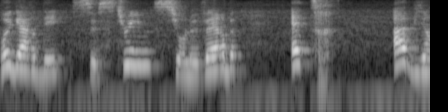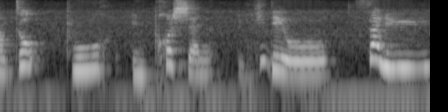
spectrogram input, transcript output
regardé ce stream sur le verbe être. À bientôt pour une prochaine vidéo. Salut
